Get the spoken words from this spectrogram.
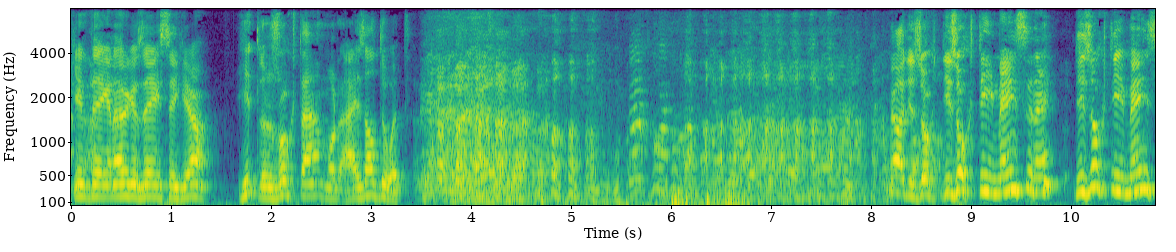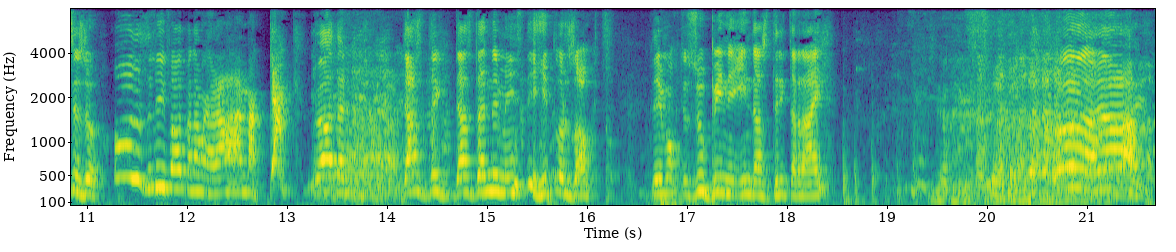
ik heb tegen haar gezegd, zeg, ja, Hitler zocht dat, maar hij zal dood. Ja, die zocht, die zocht die mensen, hè. Die zocht die mensen zo. Oh, dat is lief uit, maar dan ah, maar kak. Ja, dan, dat, is de, dat is dan de mensen die Hitler zocht. Die mochten zo binnen in dat Dritte Rijk. Oh, ja.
